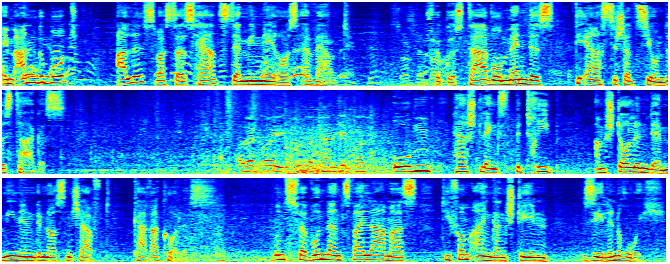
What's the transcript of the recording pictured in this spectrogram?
Im Angebot alles, was das Herz der Mineros erwärmt. Für Gustavo Mendes die erste Station des Tages. Oben herrscht längst Betrieb am Stollen der Minengenossenschaft Caracoles. Uns verwundern zwei Lamas, die vom Eingang stehen, seelenruhig.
